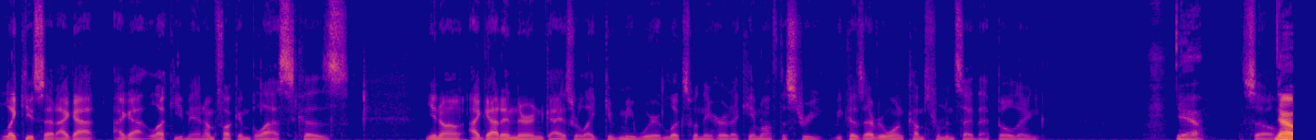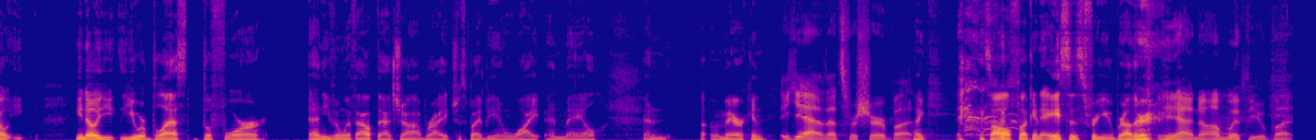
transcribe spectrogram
like you said, I got I got lucky, man. I'm fucking blessed because, you know, I got in there and guys were like giving me weird looks when they heard I came off the street because everyone comes from inside that building. yeah. So Now, you know, you, you were blessed before and even without that job, right? Just by being white and male and American. yeah, that's for sure. But Like, it's all fucking aces for you, brother. yeah, no, I'm with you. But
